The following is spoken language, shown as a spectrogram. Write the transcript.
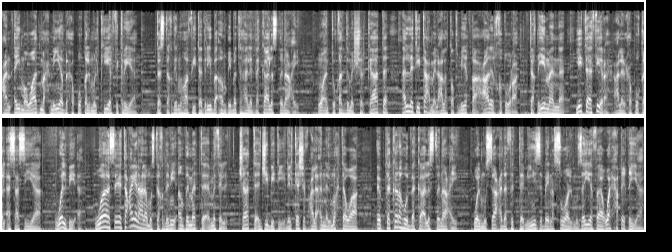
عن أي مواد محمية بحقوق الملكية الفكرية. تستخدمها في تدريب أنظمتها للذكاء الاصطناعي وأن تقدم الشركات التي تعمل على تطبيق عالي الخطورة تقييما لتأثيره على الحقوق الأساسية والبيئة. وسيتعين على مستخدمي أنظمة مثل تشات جي بي تي للكشف على أن المحتوى ابتكره الذكاء الاصطناعي والمساعدة في التمييز بين الصور المزيفة والحقيقية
